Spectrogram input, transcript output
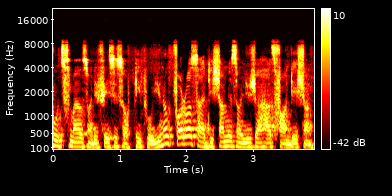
put smiles on the faces of people. You know, for us at the Shamsi Unusual Heart Foundation,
